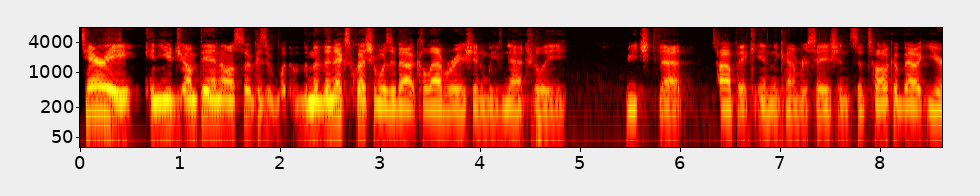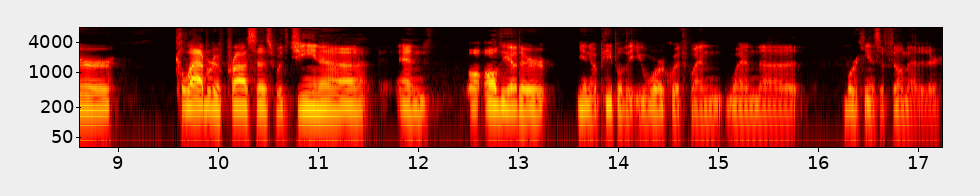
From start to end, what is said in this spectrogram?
terry can you jump in also? Because the, the next question was about collaboration. We've naturally reached that topic in the conversation. So talk about your collaborative process with Gina and all the other you know people that you work with when when uh, working as a film editor.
